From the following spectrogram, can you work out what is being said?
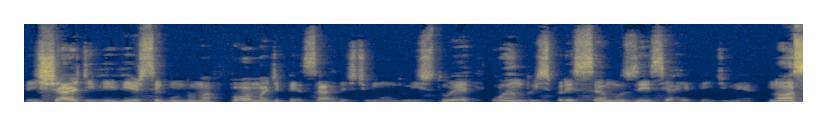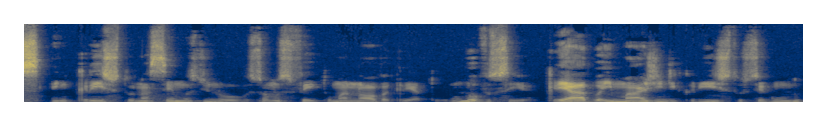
deixar de viver segundo uma forma de pensar deste mundo. Isto é, quando expressamos esse arrependimento. Nós, em Cristo, nascemos de novo, somos feito uma nova criatura, um novo ser, criado à imagem de Cristo, segundo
